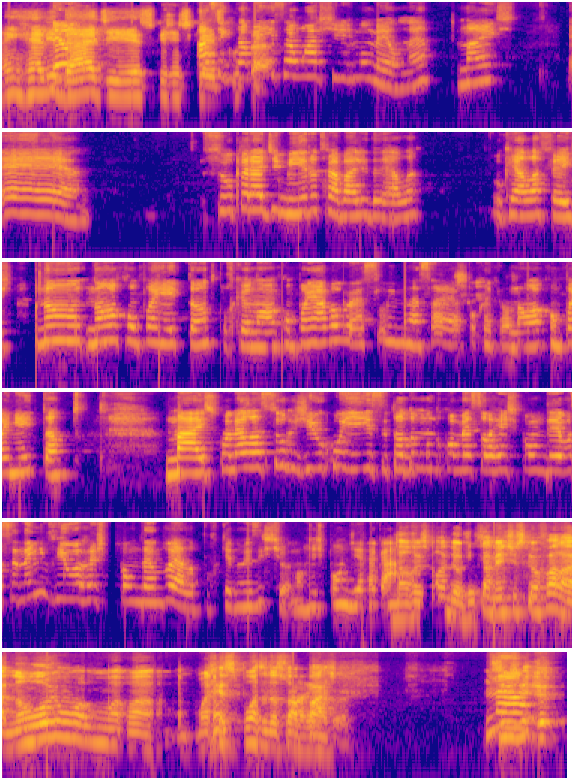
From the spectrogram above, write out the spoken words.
em realidade eu, isso que a gente quer assim, escutar. também isso é um achismo meu, né? Mas é, super admiro o trabalho dela, o que ela fez. Não, não acompanhei tanto, porque eu não acompanhava o wrestling nessa época, então não acompanhei tanto. Mas quando ela surgiu com isso, todo mundo começou a responder. Você nem viu eu respondendo ela, porque não existiu, eu não respondi a Gabi. Não respondeu, justamente isso que eu ia falar. Não houve uma, uma, uma resposta da sua parte. Não. Eu,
